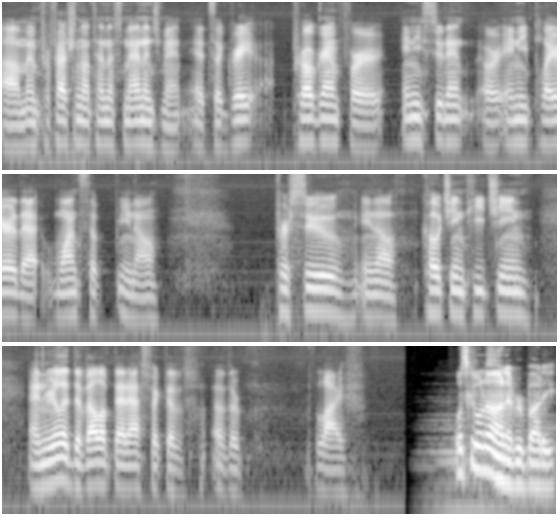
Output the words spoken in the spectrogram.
um, in professional tennis management it's a great program for any student or any player that wants to you know pursue you know coaching teaching and really develop that aspect of, of their life What's going on, everybody?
